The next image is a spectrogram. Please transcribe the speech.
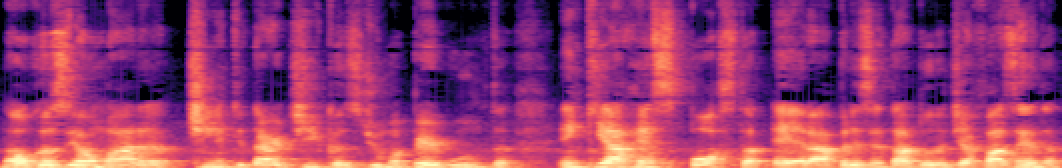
Na ocasião, Mara tinha que dar dicas de uma pergunta em que a resposta era a apresentadora de A Fazenda,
